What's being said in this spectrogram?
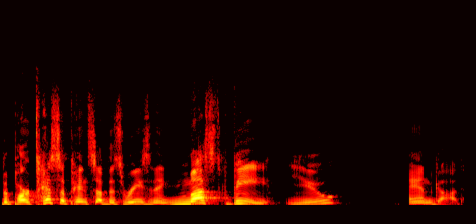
The participants of this reasoning must be you and God.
